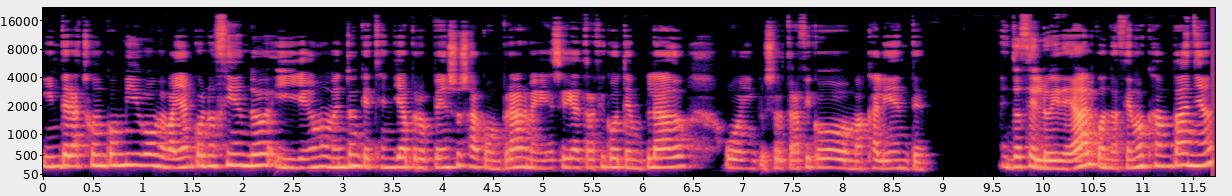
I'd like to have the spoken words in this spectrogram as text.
interactúen conmigo, me vayan conociendo y llegue un momento en que estén ya propensos a comprarme, que ya sería el tráfico templado o incluso el tráfico más caliente. Entonces, lo ideal cuando hacemos campañas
